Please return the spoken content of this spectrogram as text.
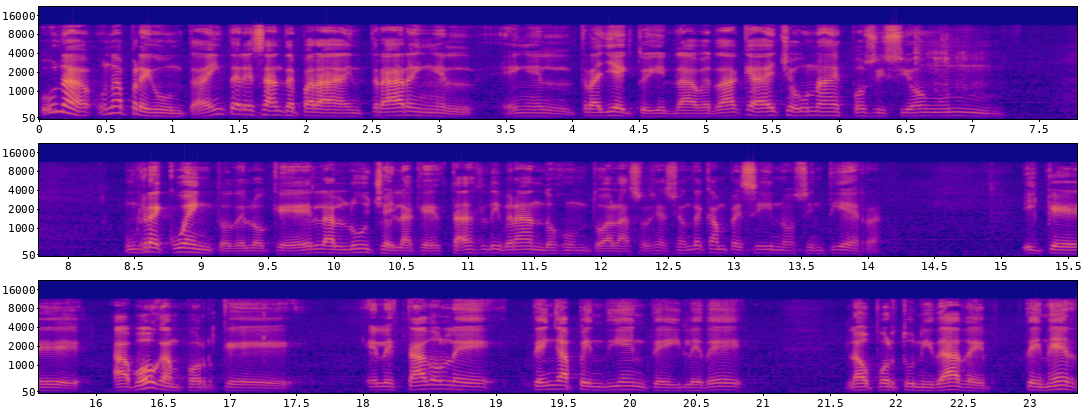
Una, una pregunta, es interesante para entrar en el, en el trayecto y la verdad que ha hecho una exposición, un, un recuento de lo que es la lucha y la que estás librando junto a la Asociación de Campesinos Sin Tierra y que abogan porque el Estado le tenga pendiente y le dé la oportunidad de tener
